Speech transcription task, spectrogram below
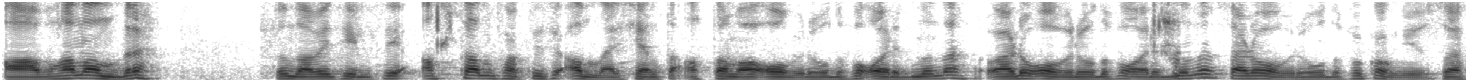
av han andre. Som da vil tilsi at han faktisk anerkjente at han var overhode for ordnene. Og er du overhode for ordnene, så er du overhode for kongehuset.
